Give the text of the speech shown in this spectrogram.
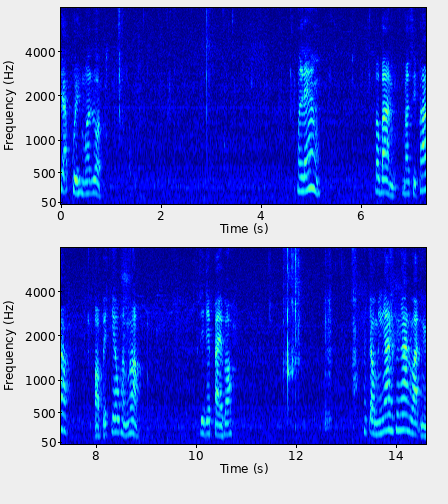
อยากคุยมาหลดมาแรง พ่อบ้านมาสิพ้าออกไปเที่ยวข้างนอกสิได้ไปบ่พระเจ้ามีงานคืองานวัดไง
